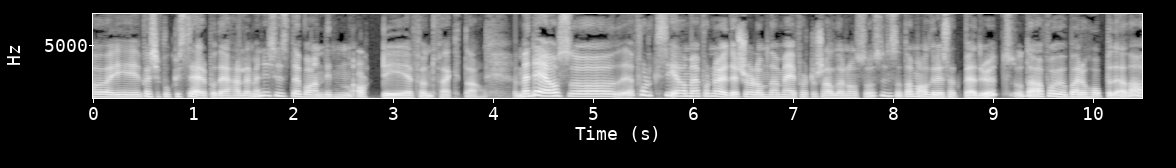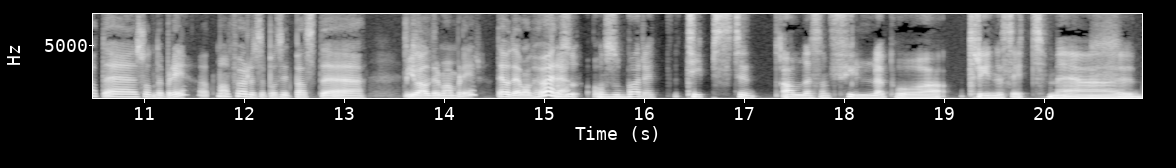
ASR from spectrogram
og jeg skal ikke fokusere på det heller, men jeg syns det var en liten artig fun fact, da. Men det er også Folk sier de er fornøyde sjøl om de er i 40-årsalderen også, syns at de aldri har sett bedre ut, og da får vi jo bare håpe det, da, at det er sånn det blir. At man føler seg på sitt beste jo eldre man blir. Det er jo det man hører. Og så- Og så bare et tips til alle som fyller på trynet sitt med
